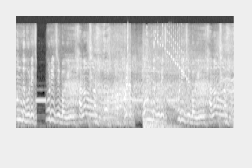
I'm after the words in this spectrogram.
온드 브리지 브리지 막 이런 거 다 나와가지고. 온드 브리지 브리지 막 이런 거 다 나와가지고.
